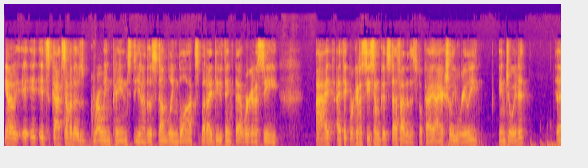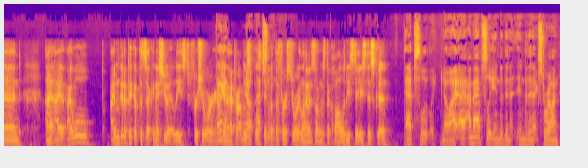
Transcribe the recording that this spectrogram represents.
you know, it, it's got some of those growing pains, you know, those stumbling blocks. But I do think that we're going to see. I I think we're going to see some good stuff out of this book. I, I actually really enjoyed it, and I, I, I will. I'm going to pick up the second issue at least for sure. Oh, yeah. I probably no, will stick with the first storyline as long as the quality stays this good. Absolutely. No, I, am absolutely into the into the next storyline.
